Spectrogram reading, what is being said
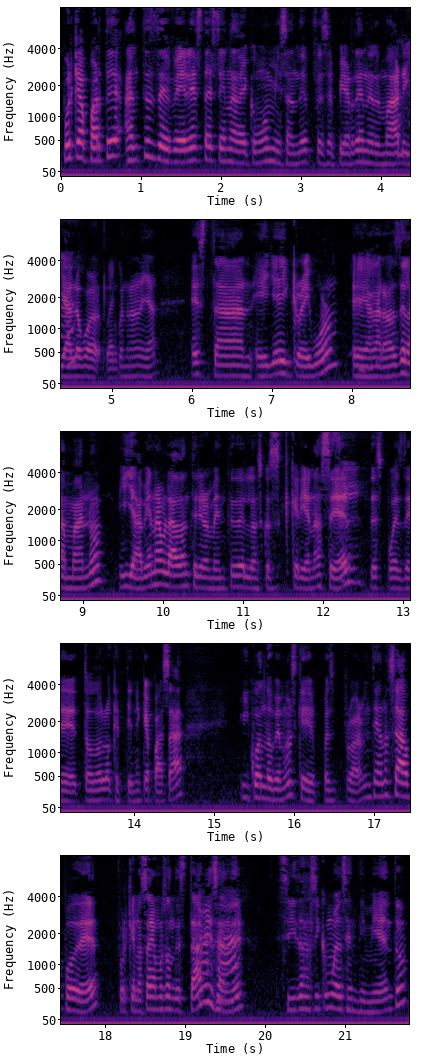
Porque aparte, antes de ver esta escena de cómo Missandei pues, se pierde en el mar y ya luego la encuentran allá, están ella y Grey Worm eh, agarrados de la mano y ya habían hablado anteriormente de las cosas que querían hacer Sí. después de todo lo que tiene que pasar. Y cuando vemos que pues probablemente ya no se va a poder, porque no sabemos dónde está. Missandei, sí da así como el sentimiento.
